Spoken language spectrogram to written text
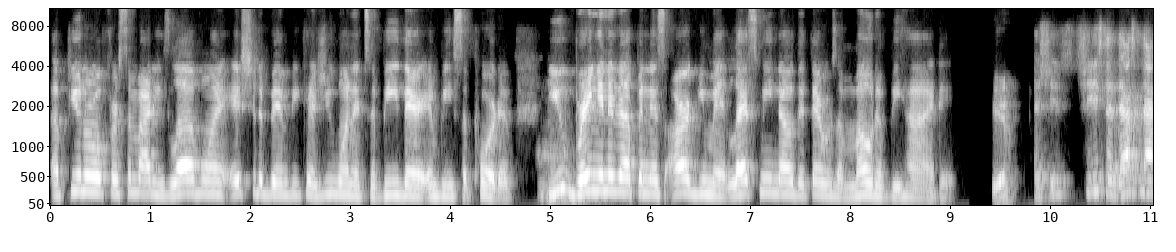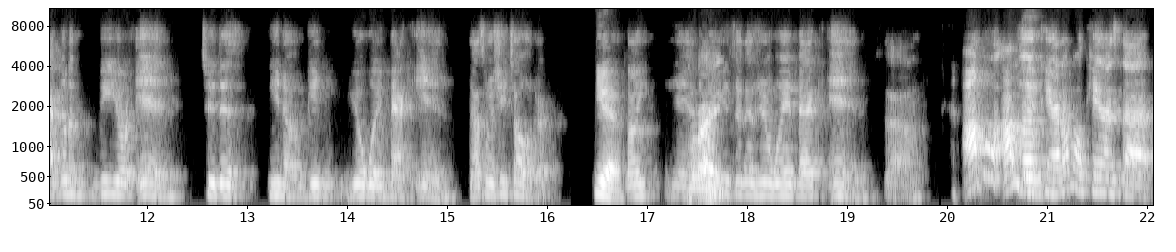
a funeral for somebody's loved one, it should have been because you wanted to be there and be supportive. You Mhm. bringing it up in this argument lets me know that there was a motive behind it. Yeah. And she she said that's not gonna be your end to this, you know, getting your way back in. That's what she told her. Yeah. Don't yeah, don't Right. use it as your way back in. So I'm on, I love Karen. I'm on Karen's side.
